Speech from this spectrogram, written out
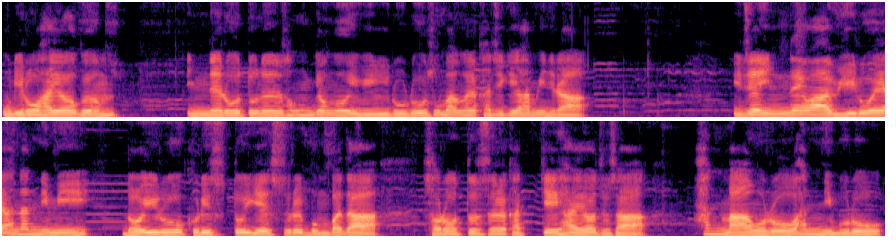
우리로 하여금 인내로 또는 성경의 위로로 소망을 가지게 함이니라 이제 인내와 위로의 하나님이 너희로 그리스도 예수를 본받아 서로 뜻을 갖게 하여 주사 한 마음으로 한 입으로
